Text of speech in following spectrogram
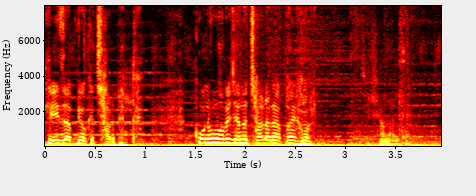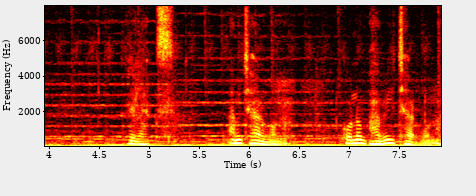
প্লিজ আপনি ওকে ছাড়বেন না। কোনোভাবে যেন ছাড়া না পায় আমার। সমাধান রিল্যাক্স। আমি ছাড়বো না। কোনোভাবেই ছাড়বো না।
